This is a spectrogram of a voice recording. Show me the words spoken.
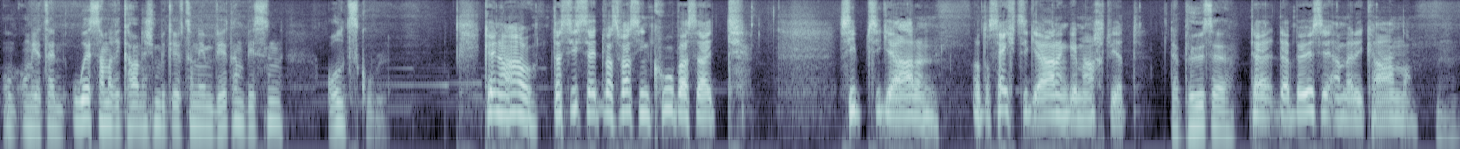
um, um jetzt einen US-amerikanischen Begriff zu nehmen, wirkt ein bisschen oldschool. Genau, das ist etwas, was in Kuba seit 70 Jahren oder 60 Jahren gemacht wird. Der böse. Der, der böse Amerikaner. Mhm.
